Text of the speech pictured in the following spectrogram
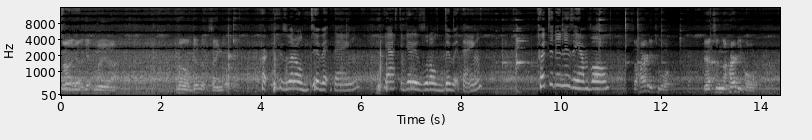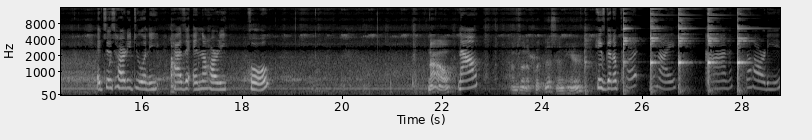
Now I gotta get my uh, little divot thing. his little divot thing. He has to get his little divot thing. Puts it in his anvil. It's a hardy tool. That's in the hardy hole. It's his hardy tool, and he has it in the hardy hole. Now, Now I'm gonna put this in here. he's gonna put the knife on the hardy.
